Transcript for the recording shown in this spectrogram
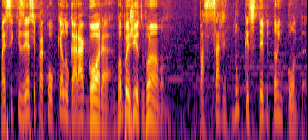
Mas se quisesse ir para qualquer lugar agora, vamos para o Egito, vamos. Passagem nunca esteve tão em conta.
